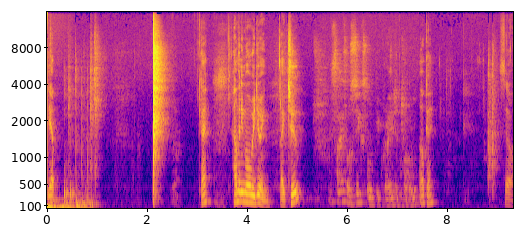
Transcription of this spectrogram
Yep. Okay. How many more are we doing? Like two? Five or six would be great in total. Okay. So.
